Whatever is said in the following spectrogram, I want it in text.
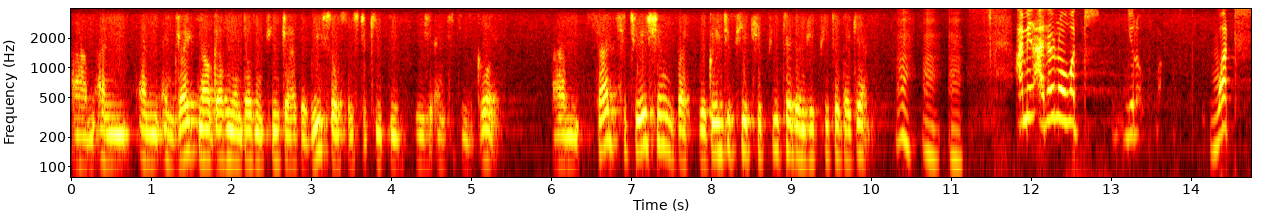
um, and, and, and right now, government doesn't seem to have the resources to keep these, these entities going. Um, sad situation, but we're going to see it repeated and repeated again. Mm, mm, mm. I mean, I don't know what, you know, what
